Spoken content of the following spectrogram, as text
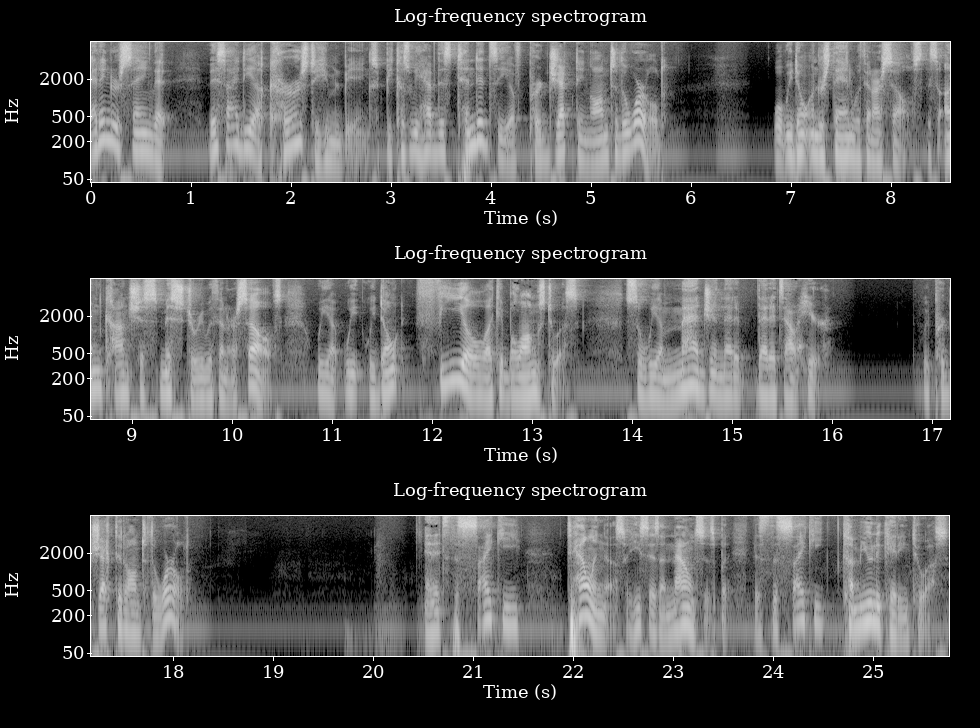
Edinger's saying that this idea occurs to human beings because we have this tendency of projecting onto the world what we don't understand within ourselves, this unconscious mystery within ourselves. We, uh, we, we don't feel like it belongs to us. So we imagine that, it, that it's out here. We project it onto the world. And it's the psyche telling us, he says announces, but it's the psyche communicating to us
